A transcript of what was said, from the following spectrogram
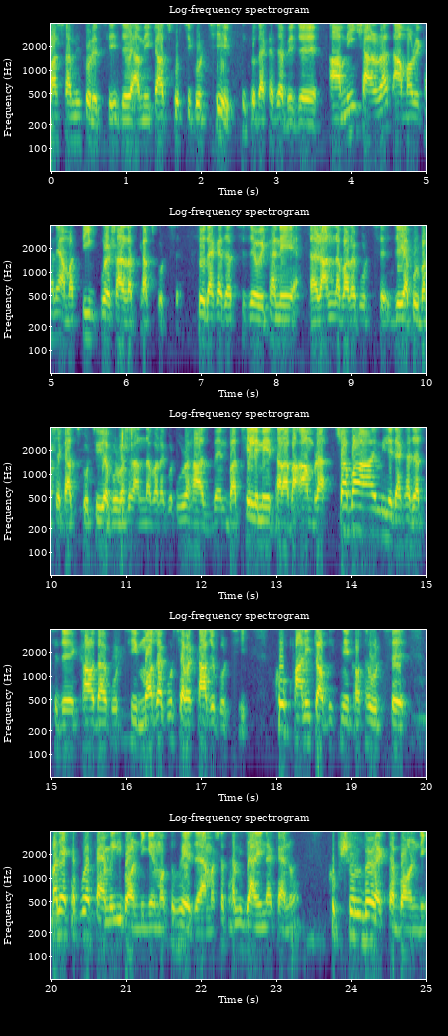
বাসা আমি করেছি যে আমি কাজ করছি করছি তো দেখা যাবে যে আমি সারা রাত আমার ওইখানে, আমার টিম পুরো সারা রাত কাজ করছে। তো দেখা যাচ্ছে যে ওইখানে রান্না বাড়া করছে, যে আপুর বাসায় কাজ করছি, ওই আপুর বাসায় রান্না বাড়া করছে। পুরো হাজবেন্ড বা ছেলে মেয়ে, তারা বা আমরা সবাই মিলে দেখা যাচ্ছে যে খাওয়া দাওয়া করছি, মজা করছি, আবার কাজও করছি। খুব ফানি টপিক নিয়ে কথা উঠছে। মানে একটা পুরো ফ্যামিলি বন্ডিং এর মতো হয়ে যায়। আমার সাথে আমি জানি না কেন, খুব সুন্দর একটা বন্ডিং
